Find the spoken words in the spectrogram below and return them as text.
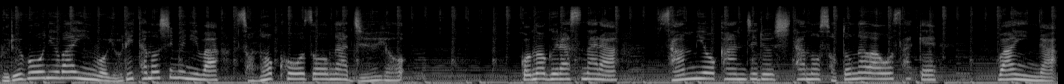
ブルゴーニュワインをより楽しむにはその構造が重要。このグラスなら酸味を感じる下の外側を避けワインが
